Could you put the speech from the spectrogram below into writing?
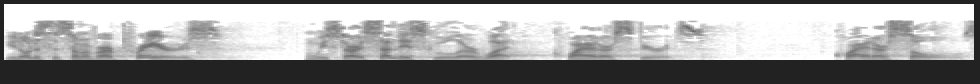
You notice that some of our prayers when we start Sunday school are what? Quiet our spirits, quiet our souls.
